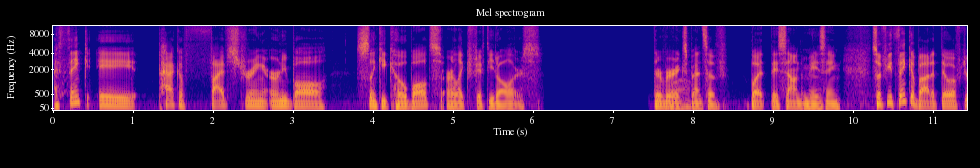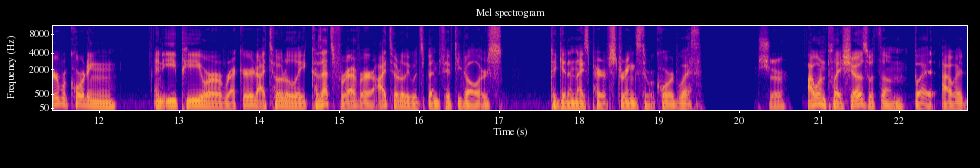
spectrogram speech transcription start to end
I think a pack of five string Ernie Ball Slinky Cobalts are like fifty dollars. They're very Wow. expensive, but they sound amazing. So if you think about it, though, if you're recording an EP or a record, I totally because that's forever. I totally would spend fifty dollars to get a nice pair of strings to record with. Sure. I wouldn't play shows with them, but I would,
